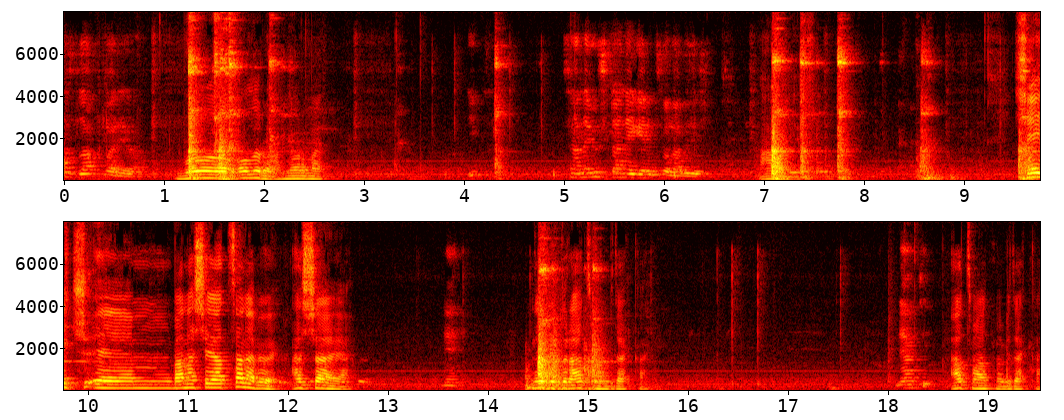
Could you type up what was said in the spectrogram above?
Az laf var ya. Bu olur o normal. Sana üç tane gelmiş olabilir. Hayır. Şey em, bana şey atsana böyle aşağıya. Ne? Ne dur atma bir dakika. Ne yapayım? Atma atma bir dakika.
